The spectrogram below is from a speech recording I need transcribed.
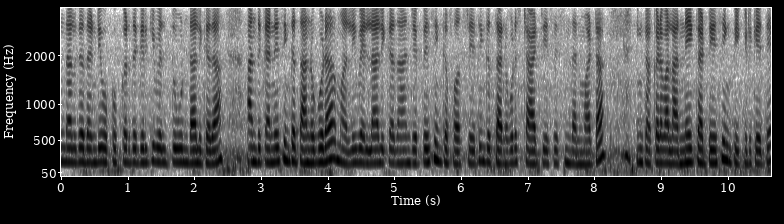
ఉండాలి కదండి ఒక్కొక్కరి దగ్గరికి వెళ్తూ ఉండాలి కదా. అందుకనేసి ఇంకా తను కూడా మళ్ళీ వెళ్ళాలి కదా అని చెప్పేసి ఇంకా ఫస్ట్ అయితే ఇంకా తను కూడా స్టార్ట్ చేసేసింది అనమాట ఇంకా అక్కడ వాళ్ళ అన్నయ్య కట్టేసి ఇంక ఇక్కడికైతే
